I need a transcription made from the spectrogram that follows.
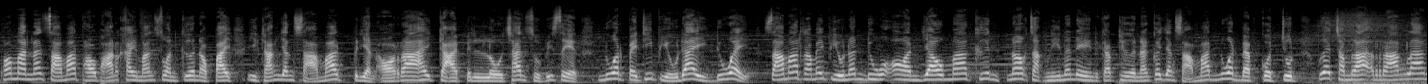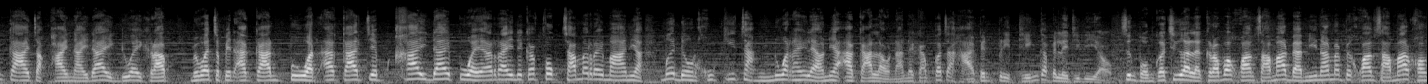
เพราะมันนั้นสามารถเผาผลาญไขมันส่วนเกินออกไป อีกทั้งยังสามารถเปลี่ยนออร่าให้กลายเป็นโลชั่นสูตรพิเศษ นวดไปที่ผิวได้อีกด้วยสามารถทำให้ผิวนั้นดูอ่อนเยาว์มากขึ้น นอกจากนี้นั่นเองนะครับเธอนั้นก็ยังสามารถนวดแบบกดจุด เพื่อชำระล้างร่างกายจากภายในได้อีกด้วยครับ ไม่ว่าจะเป็นอาการปวดอาการเจ็บไข้ได้ป่วยอะไรนะครับฟกช้ำอะไรมาเนี่ยเมื่อโดนคุกกี้จังนวดให้แล้วเนี่ยอาการเหล่านั้นนะครับก็จะหายเป็นปลิดทิ้งกันไปเลยทีเดียว ซึ่งผมก็เชื่อแหละครับว่าความสามารถแบบนี้นั้นมันเป็นความสามารถของ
